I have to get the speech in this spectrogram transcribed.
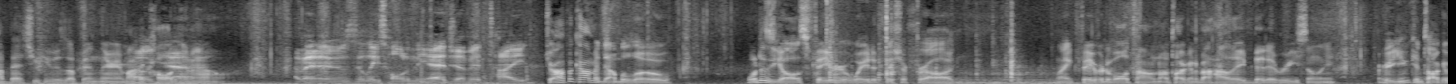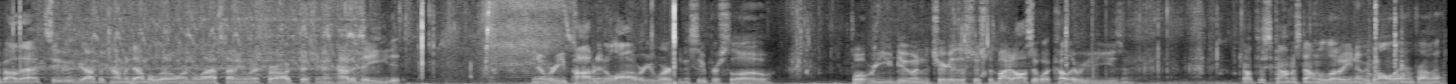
I bet you he was up in there. It might have Oh, called him out. I bet it was at least holding the edge of it tight. drop a comment down below. What is y'all's favorite way to fish a frog? Like favorite of all time. I'm not talking about how they bit it recently. Or you can talk about that too. Drop a comment down below on the last time you went frog fishing and how did they eat it? You know were you popping it a lot? Were you working it super slow? What were you doing to trigger this fish to bite? Also what color were you using? Drop those comments down below. You know we can all learn from it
